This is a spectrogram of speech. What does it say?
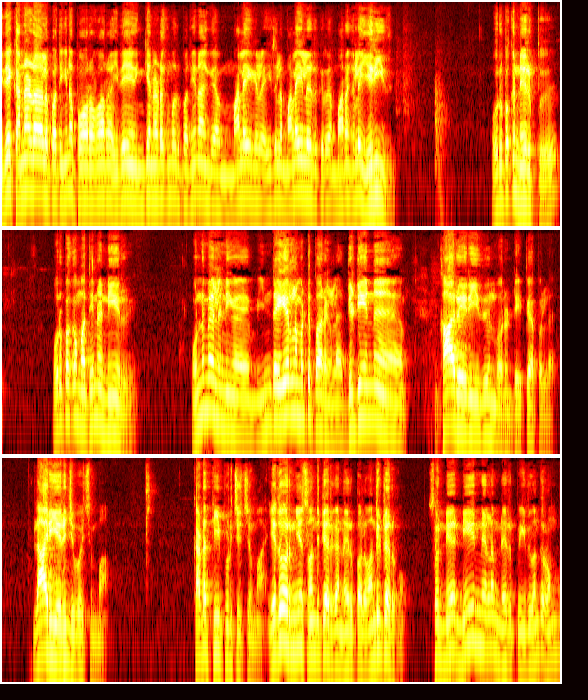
இதே கன்னடாவில் பார்த்தீங்கன்னா போகிற வாரம் இதே இங்கே நடக்கும்போது பார்த்தீங்கன்னா அங்கே மலைகளை இதில் மலையில் இருக்கிற மரங்களை எரியுது. ஒரு பக்கம் நெருப்பு ஒரு பக்கம் பார்த்திங்கன்னா நீர். ஒன்றுமே இல்லை நீங்கள் இந்த இயரில் மட்டும் பாருங்களேன். திடீர்னு கார் எரியுதுன்னு வரும் டே பேப்பரில் லாரி எரிஞ்சு போச்சும்மா கடை தீ பிடிச்சிச்சும்மா ஏதோ ஒரு நியூஸ் வந்துகிட்டே இருக்கா நெருப்பால். வந்துக்கிட்டே இருக்கும். ஸோ நீர் நிலம் நெருப்பு இது வந்து ரொம்ப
